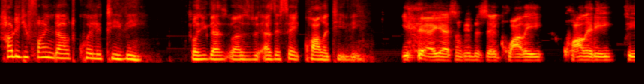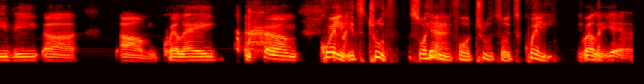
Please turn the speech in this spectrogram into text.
How did you find out quality TV? Or you guys, as, as they say, quality TV? Yeah, yeah. Some people say quality, quality TV. Uh, um, Kweli. um, Kweli, it's truth. Swahili yeah. for truth, so it's Kweli. Quali, yeah.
